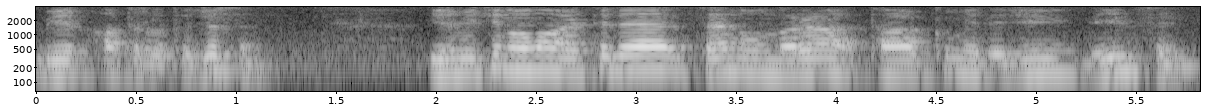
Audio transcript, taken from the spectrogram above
bir hatırlatıcısın. 22 numara ayette de sen onlara tahakküm edici değilsin.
